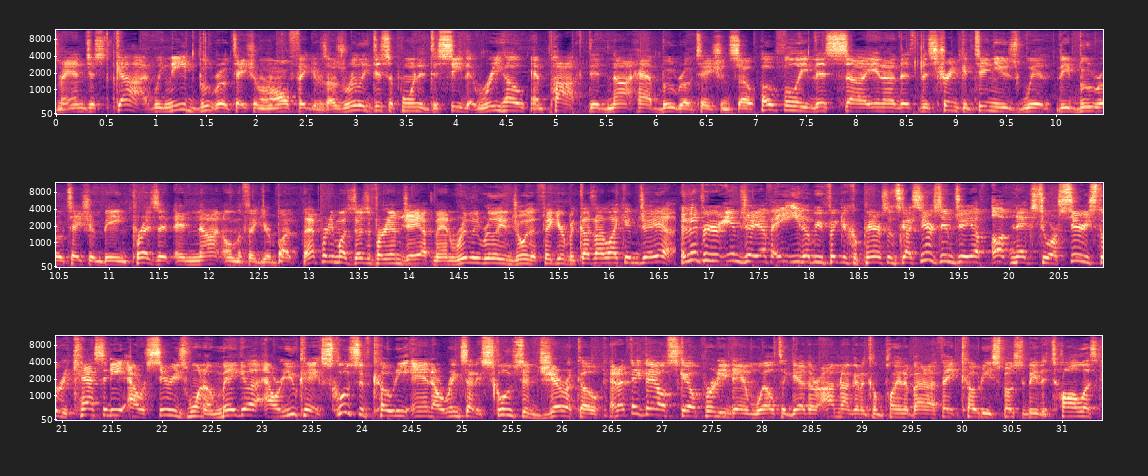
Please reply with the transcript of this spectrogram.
man. Just, God, we need boot rotation on all figures. I was really disappointed to see that Riho and Pac did not have boot rotation, so hopefully this, uh, you know, this, this trend continues with the boot rotation being present and not on the figure, but that pretty much does it for MJF, man. Really, really enjoy the figure because I like MJF. And then for your MJF AEW figure comparisons, guys, here's MJF up next to our Series 3 Cassidy, our Series 1 Omega, our UK exclusive Cody, and our ringside exclusive Jericho, and I think they all scale pretty damn well together. I'm not going to complain about it. I think Cody's supposed to be the tallest,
